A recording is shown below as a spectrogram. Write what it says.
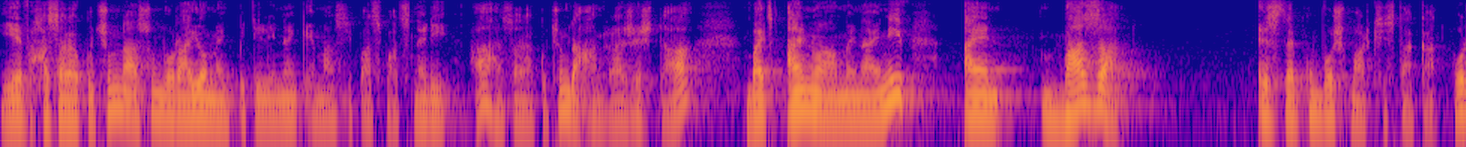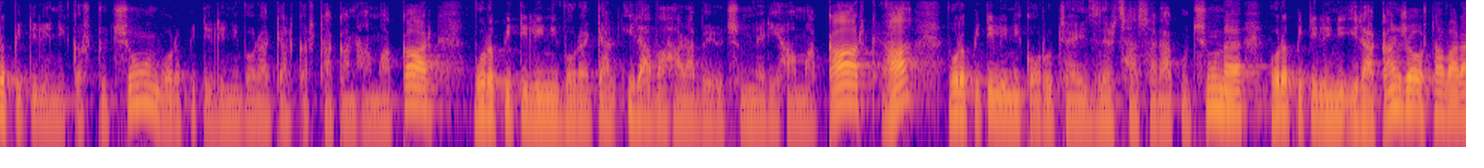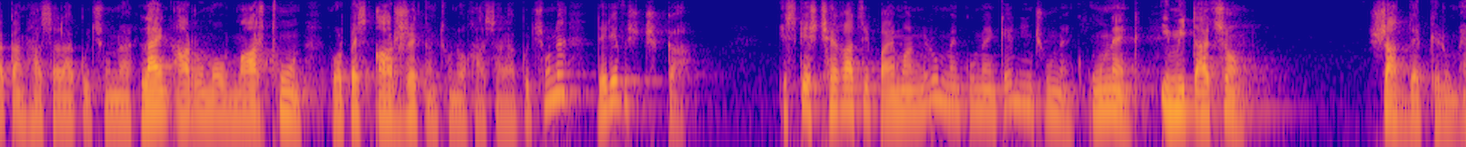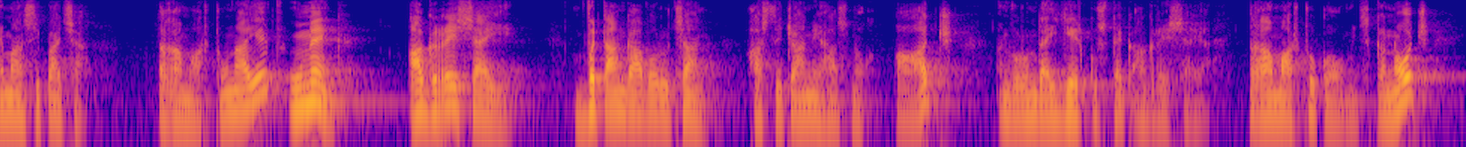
եւ հասարակությունն ասում որ այո մենք պիտի լինենք էմանսիպացվածների հա, հասարակություն դա անհրաժեշտ է, բայց այնուամենայնիվ այն բազան այս դեպքում ոչ մարքսիստական, որը պիտի լինի կրթություն, որը պիտի լինի որակյալ կրթական համակարգ, որը պիտի լինի որակյալ իրավահարաբերությունների համակարգ, հա, որը պիտի լինի կոռուպցիայից զերծ հասարակությունը, որը պիտի լինի իրական ժողովրդավարական հասարակությունը, լայն առումով մարդուն որպես արժեք ընդունող հասարակությունը դերևս չկա։ Իսկ այս չեղածի պայմաններում մենք ունենք այն ինչ ունենք։ Ունենք իմիտացիոն շատ դեպքերում էմանսիպացիա տղամարդու նաև ունենք ագրեսիայի վտանգավորության աստիճանի հասնող աճ, ընդ որում դա երկուստեք ագրեսիա է տղամարդու կողմից կնոջ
